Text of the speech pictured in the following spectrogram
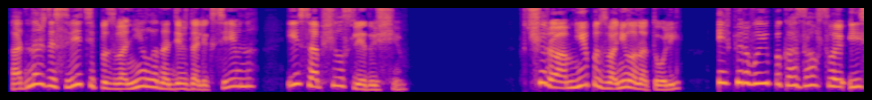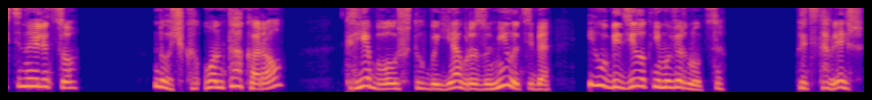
Однажды Свете позвонила Надежда Алексеевна и сообщила следующее. Вчера мне позвонил Анатолий и впервые показал свое истинное лицо. Дочка, он так орал, требовал, чтобы я вразумила тебя и убедила к нему вернуться. Представляешь,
